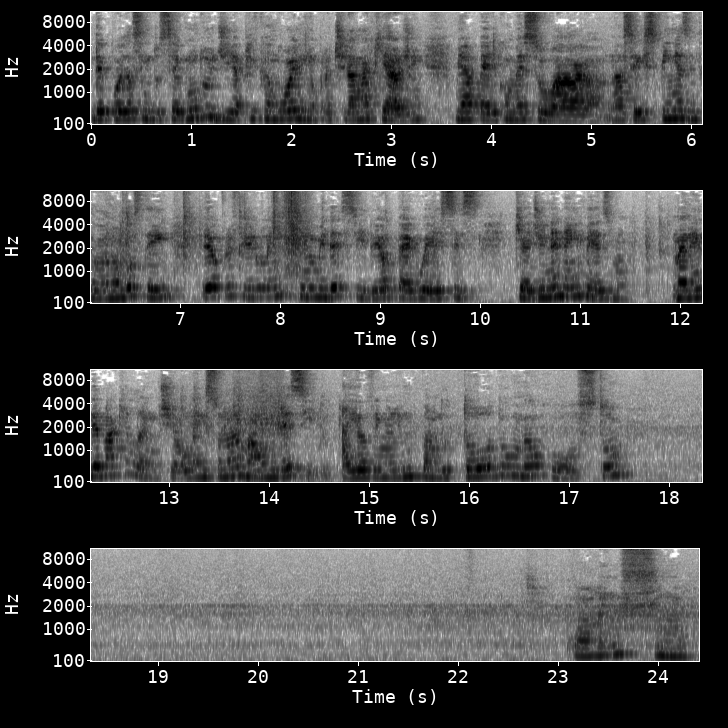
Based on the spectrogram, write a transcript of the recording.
Depois, assim, do segundo dia, aplicando o olhinho pra tirar a maquiagem, minha pele começou a nascer espinhas, então eu não gostei. Eu prefiro lencinho umedecido. E eu pego esses que é de neném mesmo. Não é nem demaquilante, é o lenço normal umedecido. Aí eu venho limpando todo o meu rosto. Com lencinho.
